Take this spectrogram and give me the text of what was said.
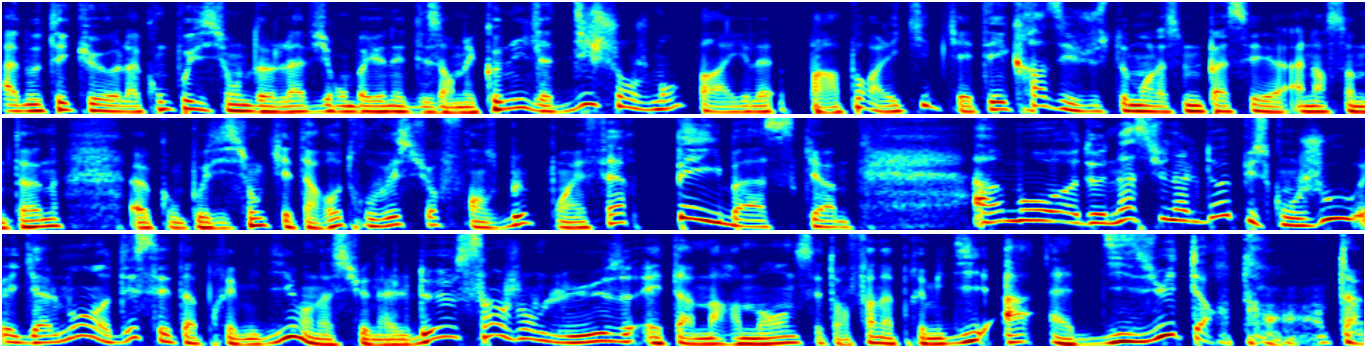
À noter que la composition de l'aviron bayonnais désormais connue. Il y a 10 changements par, par rapport à l'équipe qui a été écrasée justement la semaine passée à Northampton. Euh, composition qui est à retrouver sur francebleu.fr Pays Basque. Un mot de National 2 puisqu'on joue également dès cet après-midi en National 2. Saint-Jean-de-Luz est à Marmande, c'est en fin d'après-midi à 18h30.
